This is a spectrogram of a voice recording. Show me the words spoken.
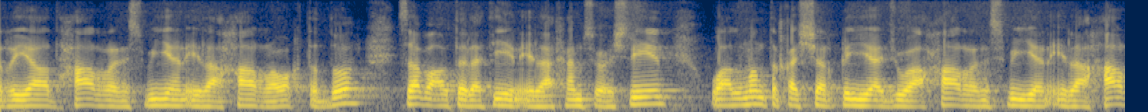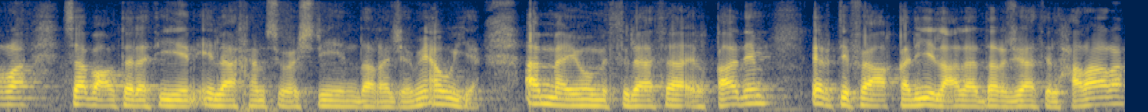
الرياض حارة نسبيا إلى حارة وقت الظهر 37 إلى 25 والمنطقة الشرقية أجواء حارة نسبيا إلى حارة 37 إلى 25 درجة مئوية. أما يوم الثلاثاء القادم ارتفاع قليل على درجات الحرارة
